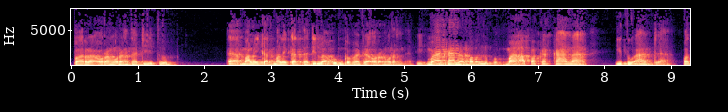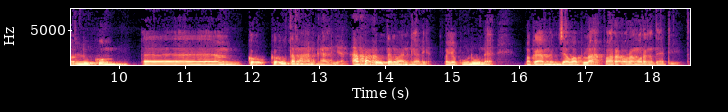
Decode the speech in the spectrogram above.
para orang-orang tadi itu, eh, malaikat-malaikat tadi lahum kepada orang-orang tadi, maka fadlukum, ma apakah karena itu ada fadlukum eh, ke keutamaan kalian. Apa keutamaan kalian? Fayakuluna, maka menjawablah para orang-orang tadi itu.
